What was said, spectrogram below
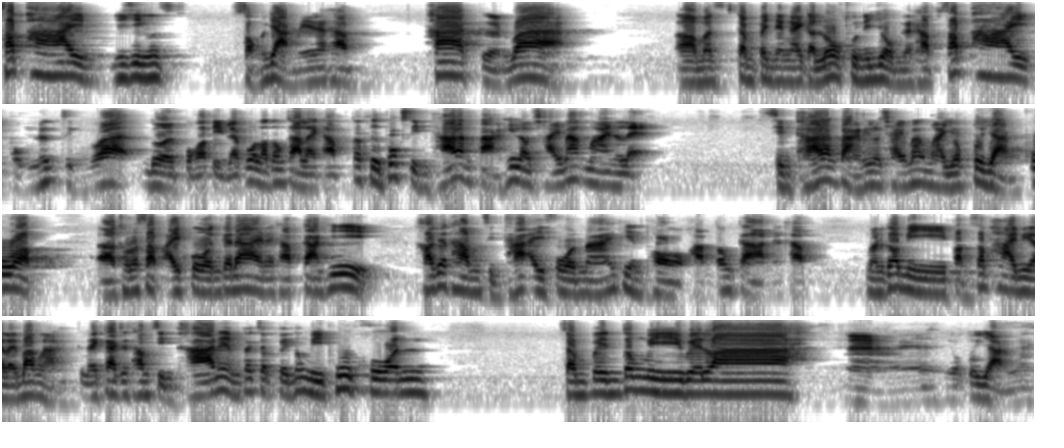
ซับพลายจริงๆสองอย่างนี้นะครับ ถ้าเกิดว่าเออมันจำเป็นยังไงกับโลกทุนนิยมนะครับซับพลายผมนึกถึงว่าโดยปกติแล้วพวกเราต้องการอะไรครับ ก็คือพวกสินค้าต่างๆ ที่เราใช้มากมายนั่นแหละ สินค้าต่างๆ ที่เราใช้มากมายยกตัวอย่างพวกโทรศัพท์ iPhone ก็ได้นะครับ การที่เขาจะทำสินค้า iPhone มาให้เพียงพอความต้องการนะครับ มันก็มีฝั่งซัพพลายมีอะไรบ้างล่ะในการจะทำสินค้าเนี่ยมันก็จะเป็นต้องมีผู้คนจำเป็นต้องมีเวลา ตัวอย่างนะ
